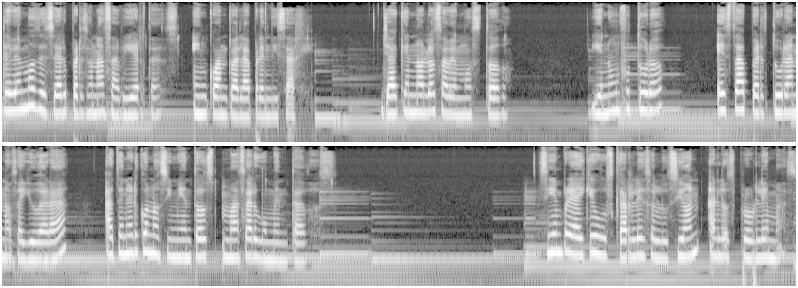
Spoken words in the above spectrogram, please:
Debemos de ser personas abiertas en cuanto al aprendizaje, ya que no lo sabemos todo, y en un futuro esta apertura nos ayudará a tener conocimientos más argumentados. Siempre hay que buscarle solución a los problemas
